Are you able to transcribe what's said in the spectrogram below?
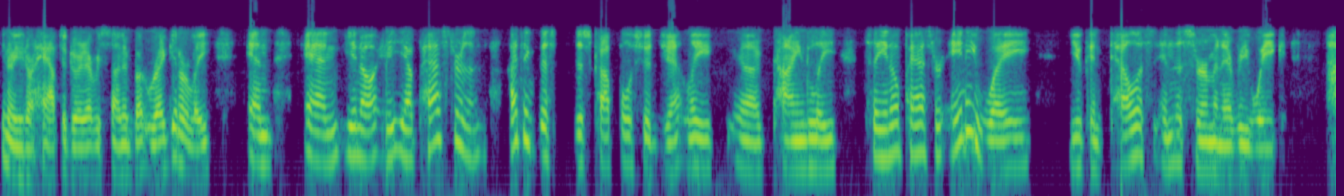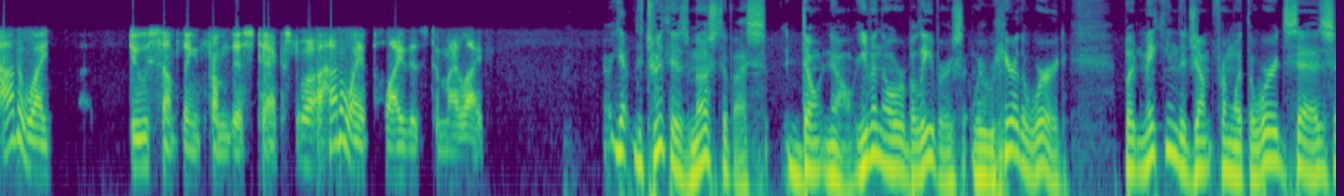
you know, you don't have to do it every Sunday, but regularly. And and you know, yeah, pastors. I think this this couple should gently, uh, kindly say, you know, Pastor, any way you can tell us in the sermon every week, how do I do something from this text? Well, how do I apply this to my life? Yeah, the truth is, most of us don't know. Even though we're believers, we hear the word, but making the jump from what the word says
